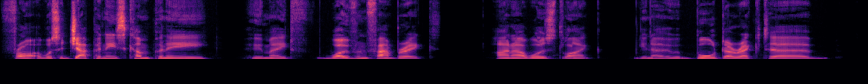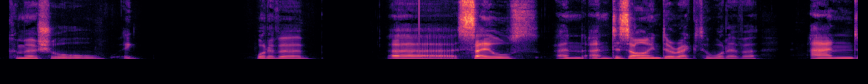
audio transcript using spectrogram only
from, it was a Japanese company who made woven fabrics. And I was like, you know, board director, commercial, whatever, uh, sales and, and design director, whatever and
